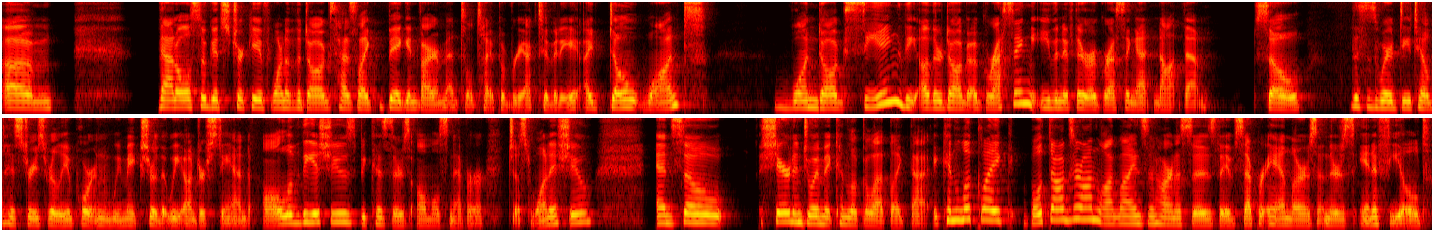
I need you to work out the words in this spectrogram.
um, that also gets tricky if one of the dogs has like big environmental type of reactivity. I don't want one dog seeing the other dog aggressing, even if they're aggressing at not them. So, this is where detailed history is really important. We make sure that we understand all of the issues because there's almost never just one issue. And so, shared enjoyment can look a lot like that. It can look like both dogs are on long lines and harnesses, they have separate handlers, and they're just in a field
